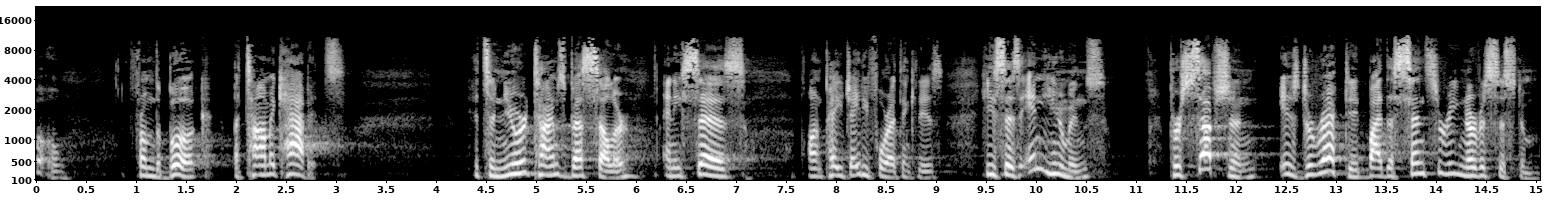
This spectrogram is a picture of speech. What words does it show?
oh, from the book Atomic Habits. It's a New York Times bestseller, and he says on page 84, I think it is, he says, In humans, perception is directed by the sensory nervous system.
